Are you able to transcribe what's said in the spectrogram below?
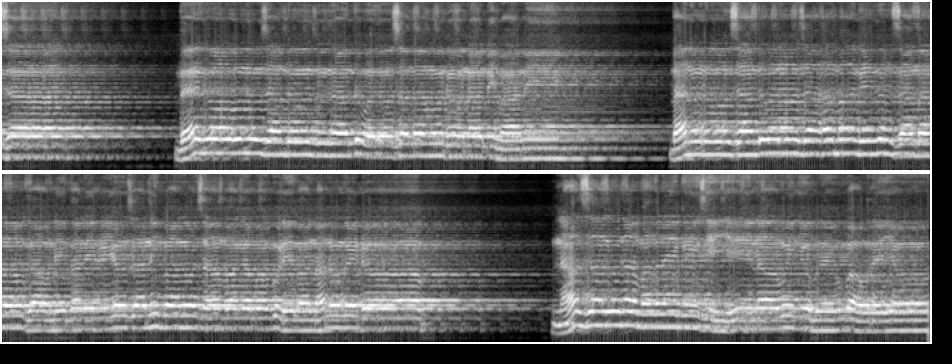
မိတမိစ္ဆာဒေဂောဥဇာတုသုဇာတုဝသောသတ္တမုဒုနာတိမာနိသန္တုရောဇာတုရောဇာအမဂေကောဇာမနောကောနိတရိယောဇာနိဗ္ဗာန်ကိုဇာမကပကုရိသောနာနုဂိတောနာဇာဂုဏမန္တရိကိစီယေနာဝိညုပရေဥပဝရေယော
